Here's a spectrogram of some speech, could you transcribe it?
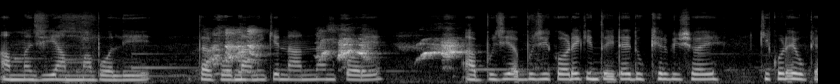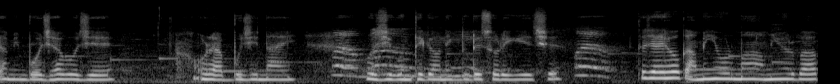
আম্মাজি আম্মা বলে। তারপর নানিকে নান নান করে, আব্বুজি আব্বুজি করে, কিন্তু এটাই দুঃখের বিষয়। কি করে ওকে আমি বোঝাবো যে ওর আব্বুজি নাই, ওর জীবন থেকে অনেক দূরে সরে গিয়েছে। তো যাই হোক, আমি ওর মা, আমি ওর বাপ,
